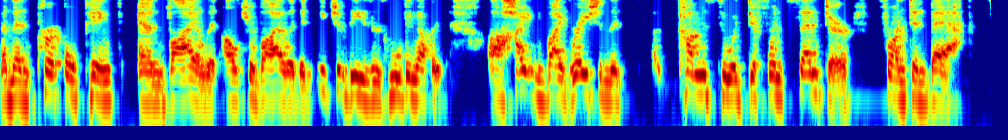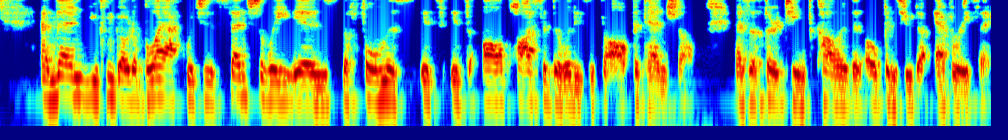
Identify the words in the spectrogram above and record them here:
and then purple, pink, and violet, ultraviolet. And each of these is moving up a, a heightened vibration that comes to a different center, front and back. And then you can go to black, which essentially is the fullness. It's, it's all possibilities. It's all potential as a 13th color that opens you to everything.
